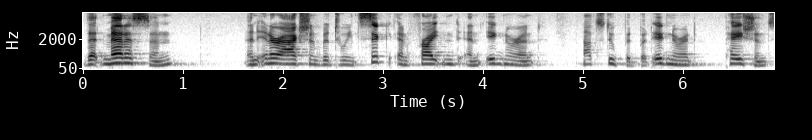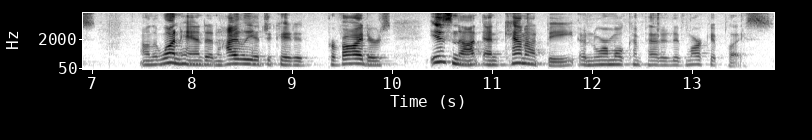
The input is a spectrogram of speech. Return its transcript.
that medicine, an interaction between sick and frightened and ignorant, not stupid, but ignorant patients on the one hand and highly educated providers is not and cannot be a normal competitive marketplace.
